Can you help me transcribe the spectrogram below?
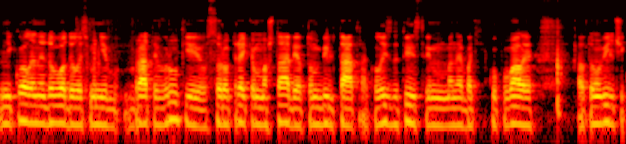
Ніколи не доводилось мені брати в руки в 43-му масштабі автомобіль Татра. Колись в дитинстві мене батьки купували автомобільчик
